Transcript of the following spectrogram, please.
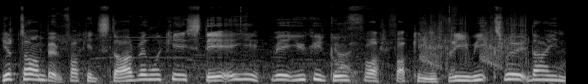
You're talking about fucking starving, look at the state of you. Mate, you could go for fucking three weeks without dying.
